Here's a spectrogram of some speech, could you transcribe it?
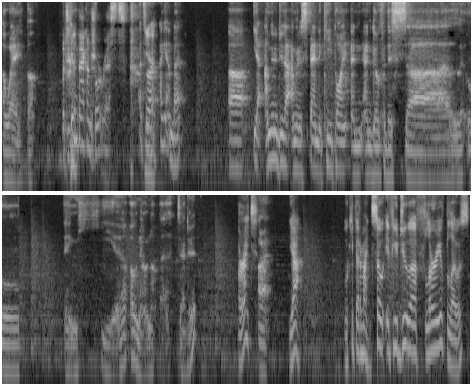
away, but But you get him back on short rests. that's all Yeah. right. I get them back. Uh, yeah, I'm going to do that. I'm going to spend a ki point and, and go for this uh, little thing here. Oh no, not there. Did I do it? All right. All right. Yeah. We'll keep that in mind. So if you do a flurry of blows,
